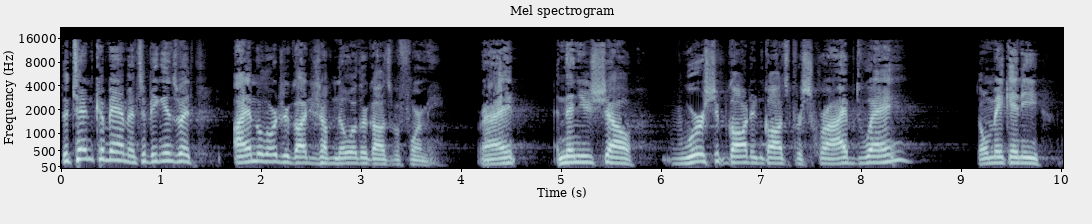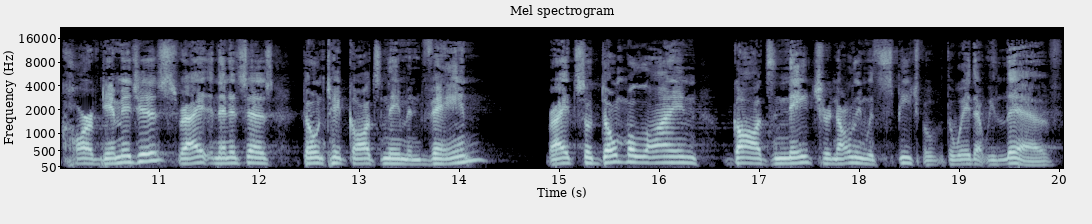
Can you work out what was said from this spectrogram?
The Ten Commandments, it begins with, I am the Lord your God, you shall have no other gods before me, right? And then you shall worship God in God's prescribed way. Don't make any carved images, right? And then it says, don't take God's name in vain, right? So don't malign God's nature, not only with speech, but with the way that we live.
